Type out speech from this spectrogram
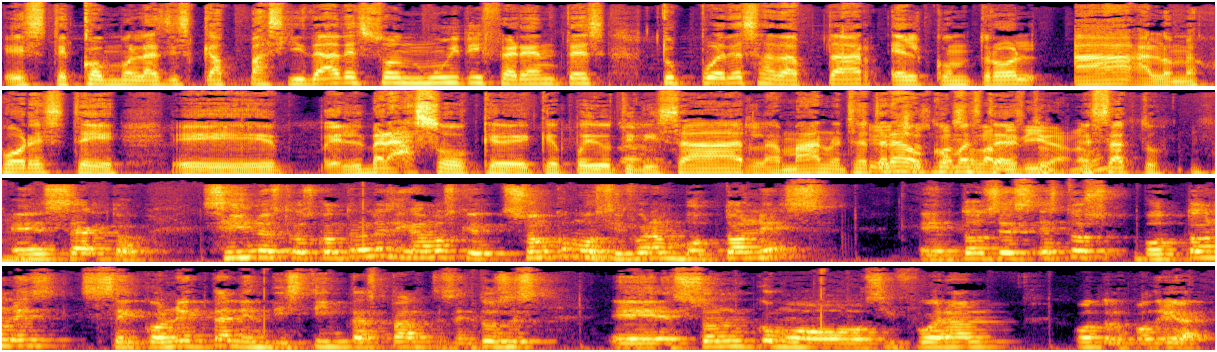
este, como las discapacidades son muy diferentes, tú puedes adaptar el control a, a lo mejor, este, eh, el brazo que, puede utilizar, la mano, etcétera, o cómo está esto. Exacto. Exacto. Sí, nuestros controles, digamos que son como si fueran botones entonces, estos botones se conectan en distintas partes. Entonces, eh, son como si fueran, ¿cómo te lo pondría?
